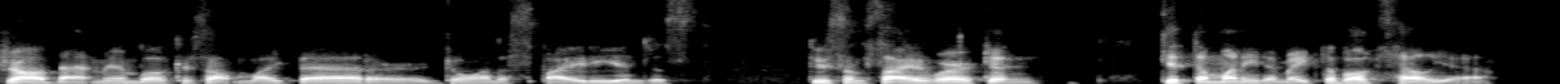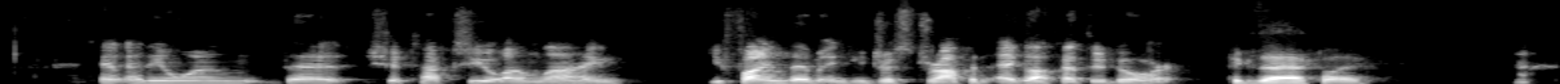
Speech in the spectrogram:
draw a Batman book or something like that, or go on to Spidey and just do some side work and get the money to make the books, hell yeah. and anyone that shit talks you online, you find them and you just drop an egg off at their door. Exactly.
